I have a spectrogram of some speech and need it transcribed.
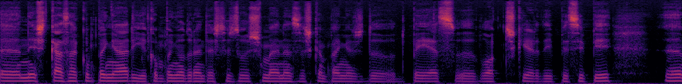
Uh, neste caso a acompanhar e acompanhou durante estas duas semanas as campanhas do, do PS, eh, Bloco de Esquerda e PCP. Uh, eh,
